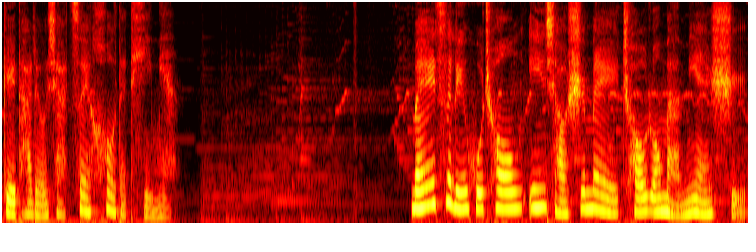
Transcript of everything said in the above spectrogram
给他留下最后的体面。每一次令狐冲因小师妹愁容满面时，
